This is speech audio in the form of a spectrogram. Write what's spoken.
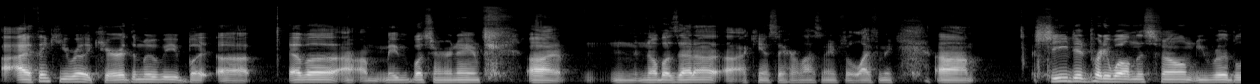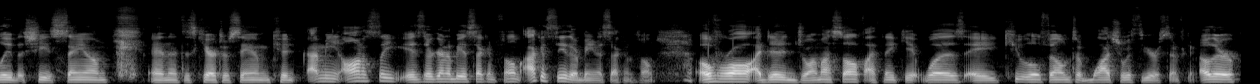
I think he really carried the movie, but uh, Eva, I'm maybe butchering her name, uh, Nobazeta, I can't say her last name for the life of me. Um, she did pretty well in this film. You really believe that she is Sam and that this character Sam could. I mean, honestly, is there going to be a second film? I could see there being a second film. Overall, I did enjoy myself. I think it was a cute little film to watch with your significant other.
